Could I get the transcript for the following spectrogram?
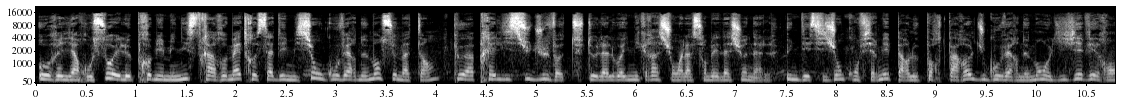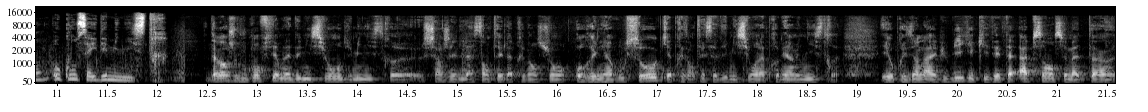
Aurélien Rousseau est le Premier ministre à remettre sa démission au gouvernement ce matin, peu après l'issue du vote de la loi immigration à l'Assemblée nationale. Une décision confirmée par le porte-parole du gouvernement Olivier Véran au Conseil des ministres. D'abord, je vous confirme la démission du ministre chargé de la Santé et de la Prévention, Aurélien Rousseau, qui a présenté sa démission à la Première ministre et au Président de la République et qui était absent ce matin euh,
